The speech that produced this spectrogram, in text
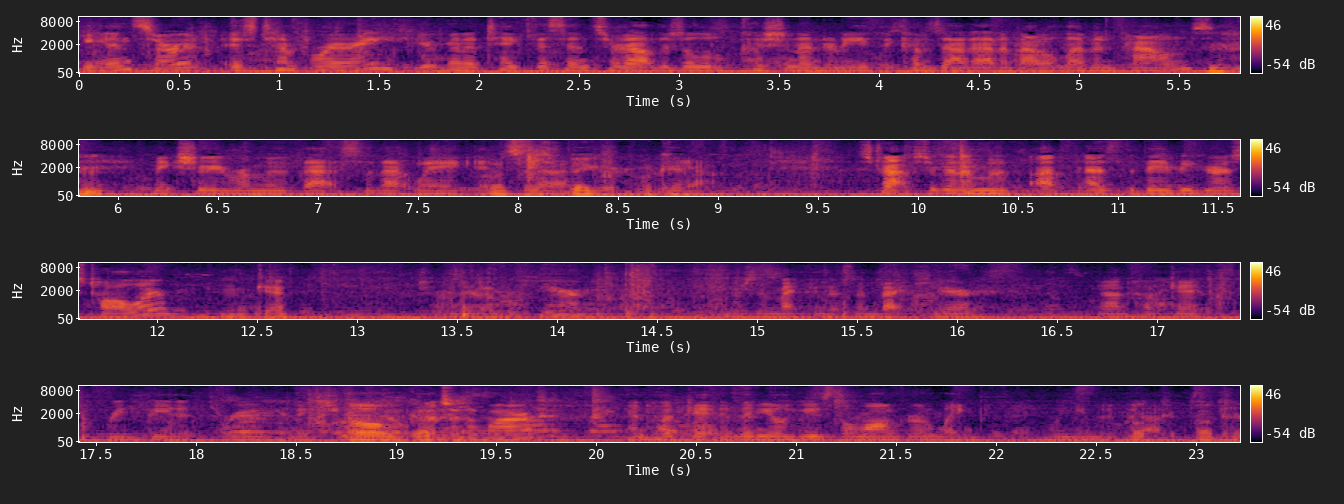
The insert is temporary. You're going to take this insert out. There's a little cushion underneath. It comes out at about 11 pounds. Make sure you remove that so that way it's, Once it's uh, bigger. Okay. Yeah. Straps are going to move up as the baby grows taller. Okay. Turn it over here. There's a mechanism back here. Unhook it, refeed it through. Make sure Oh, you go gotcha. under the bar and hook it, and then you'll use the longer length when you move it up. Okay.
